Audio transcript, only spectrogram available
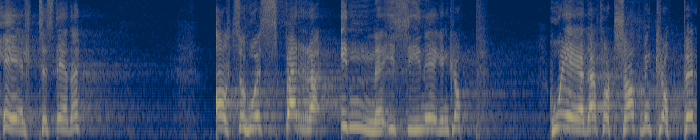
helt til stede. Altså, hun er sperra inne i sin egen kropp. Hun er der fortsatt, men kroppen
